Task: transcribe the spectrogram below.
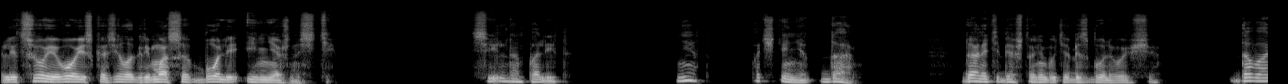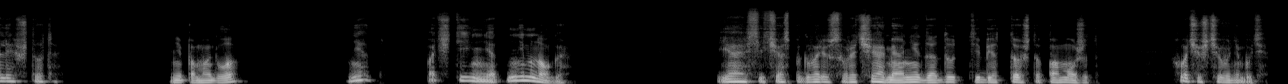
лицо его исказило гримаса боли и нежности. — Сильно болит? — Нет, почти нет, да. Дали тебе что-нибудь обезболивающее? — Давали что-то. Не помогло? Нет, почти нет, немного. Я сейчас поговорю с врачами, они дадут тебе то, что поможет. Хочешь чего-нибудь?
